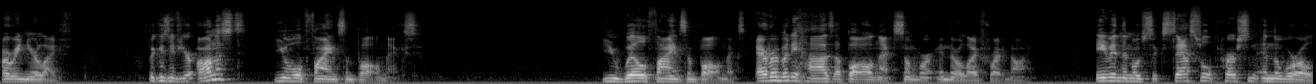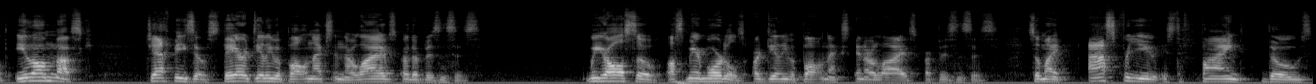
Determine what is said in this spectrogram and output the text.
or in your life? Because if you're honest, you will find some bottlenecks. You will find some bottlenecks. Everybody has a bottleneck somewhere in their life right now. Even the most successful person in the world, Elon Musk, Jeff Bezos, they are dealing with bottlenecks in their lives or their businesses we are also, us mere mortals, are dealing with bottlenecks in our lives our businesses. So, my ask for you is to find those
